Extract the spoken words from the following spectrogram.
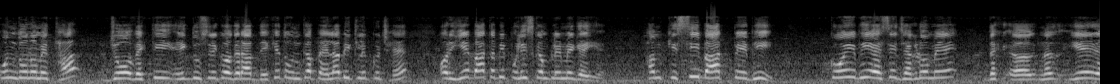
उन दोनों में था, जो व्यक्ति एक दूसरे को अगर आप देखें तो उनका पहला भी क्लिप कुछ है और ये बात अभी पुलिस कंप्लेंट में गई है। हम किसी बात पे भी कोई भी ऐसे झगड़ों में ये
